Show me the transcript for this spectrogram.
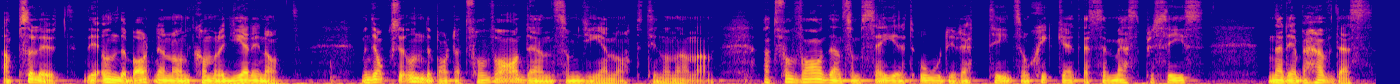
Absolut. Det är underbart när någon kommer och ger dig något. Men det är också underbart att få vara den som ger något till någon annan. Att få vara den som säger ett ord i rätt tid. Som skickar ett sms precis när det behövdes.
